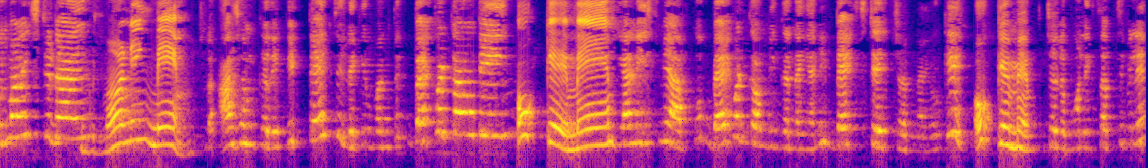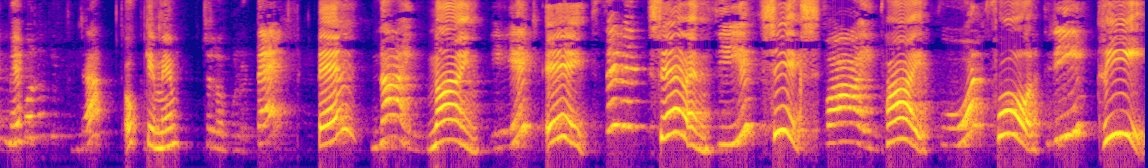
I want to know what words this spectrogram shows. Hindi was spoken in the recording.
Good morning student good morning ma'am आज हम करेंगे टेन से लेके वन तक बैकवर्ड काउंटिंग ओके मैम यानी इसमें आपको बैकवर्ड काउंटिंग करना है यानी बैक स्टेज चढ़ना है ओके ओके मैम चलो बोले सबसे पहले मैं बोलूँगी फिर। आप ओके मैम चलो बोलो ten ten nine nine eight eight seven seven six six five five four four three three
